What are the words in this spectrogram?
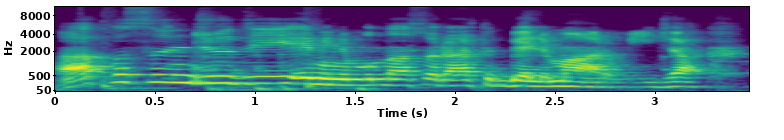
Haklısın Judy, eminim bundan sonra artık belim ağrımayacak.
